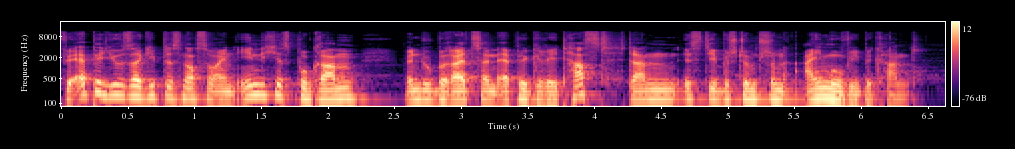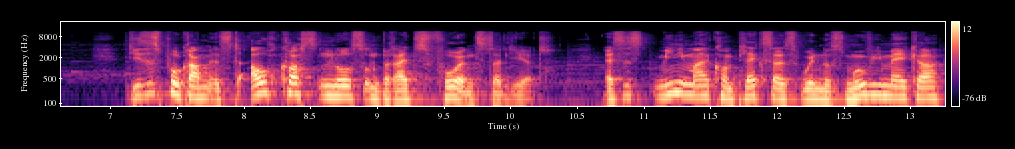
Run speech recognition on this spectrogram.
Für Apple-User gibt es noch so ein ähnliches Programm, wenn du bereits ein Apple-Gerät hast, dann ist dir bestimmt schon iMovie bekannt. Dieses Programm ist auch kostenlos und bereits vorinstalliert. Es ist minimal komplexer als Windows Movie Maker,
